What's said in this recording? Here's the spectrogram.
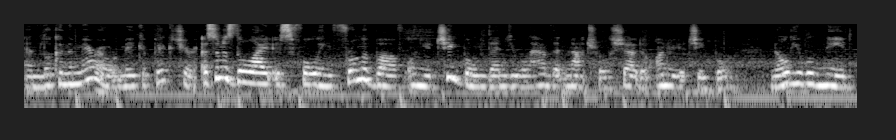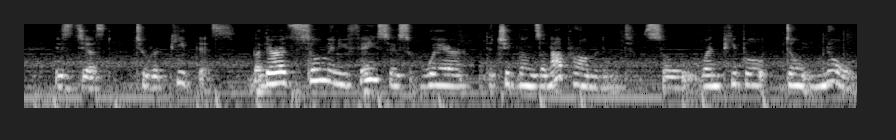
and look in the mirror or make a picture. As soon as the light is falling from above on your cheekbone, then you will have that natural shadow under your cheekbone. And all you will need is just to repeat this. But there are so many faces where the cheekbones are not prominent, so when people don't know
